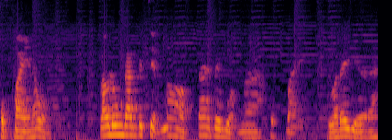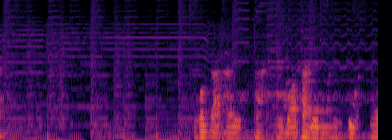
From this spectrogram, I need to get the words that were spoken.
หกใบนะครับผมเราลงดันไปเจ็ดรอบได้ไปบวกมาหกใบถือว่าได้เยอะนะผมก็ไทยอะในบอสทยเลนมาหนึ่งตัวโอ้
